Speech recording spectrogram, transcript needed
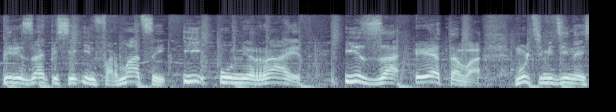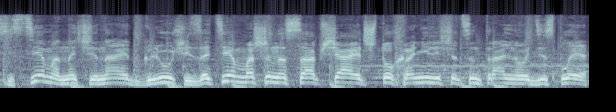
перезаписи информации и умирает. Из-за этого мультимедийная система начинает глючить. Затем машина сообщает, что хранилище центрального дисплея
